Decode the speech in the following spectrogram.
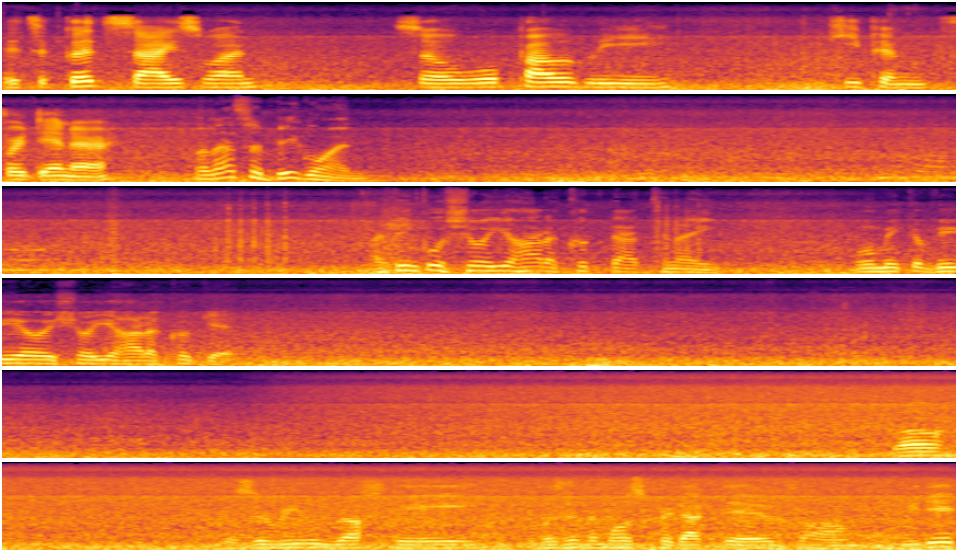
it's a good size one so we'll probably keep him for dinner. Well, that's a big one. I think we'll show you how to cook that tonight. We'll make a video and show you how to cook it. Well, it was a really rough day. It wasn't the most productive. Um, we did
